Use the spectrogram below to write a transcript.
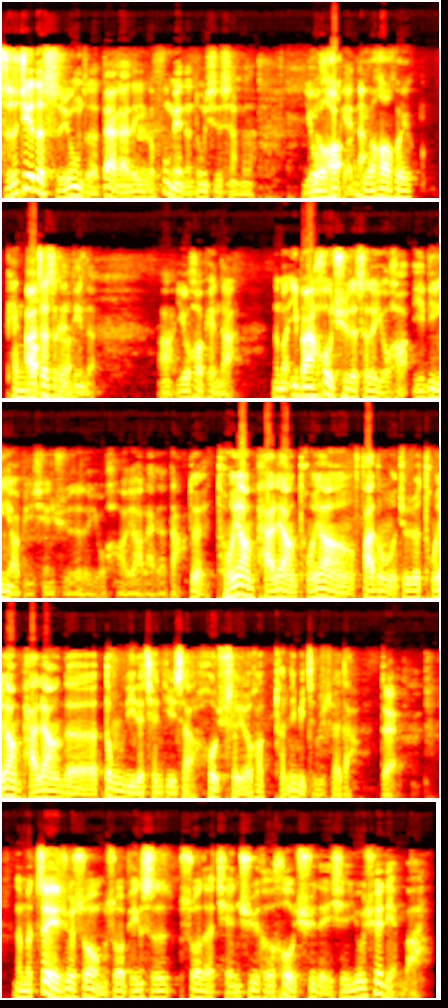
直接的使用者带来的一个负面的东西是什么呢？油耗偏大。油耗会偏大啊，这是肯定的啊，油耗偏大。那么一般后驱的车的油耗一定要比前驱车的油耗要来的大。对，同样排量、同样发动，就是同样排量的动力的前提下，后驱车油耗肯定比前驱车大。对，那么这也就是说我们说平时说的前驱和后驱的一些优缺点吧，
